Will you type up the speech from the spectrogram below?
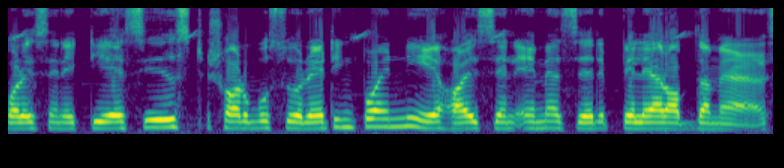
করেছেন একটি অ্যাসিস্ট সর্বোচ্চ রেটিং পয়েন্ট নিয়ে হয়েছেন এমএসের প্লেয়ার অব দ্য ম্যাচ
